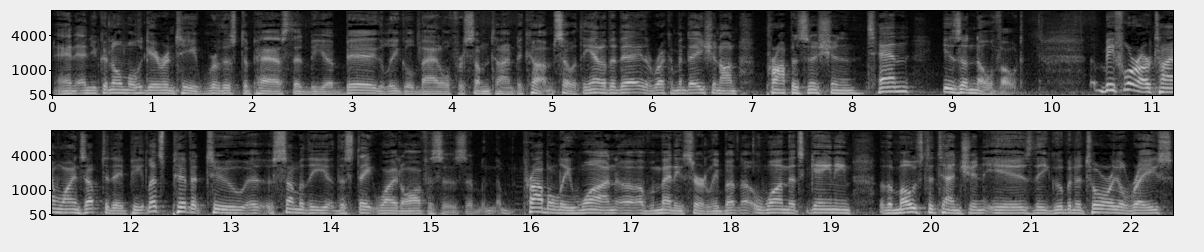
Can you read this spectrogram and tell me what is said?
And and you can almost guarantee were this to pass, there'd be a big legal battle for some time to come. So at the end of the day, the recommendation on Proposition 10 is a no vote. Before our time winds up today, Pete, let's pivot to uh, some of the the statewide offices. Uh, probably one of many, certainly, but uh, one that's gaining the most attention is the gubernatorial race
